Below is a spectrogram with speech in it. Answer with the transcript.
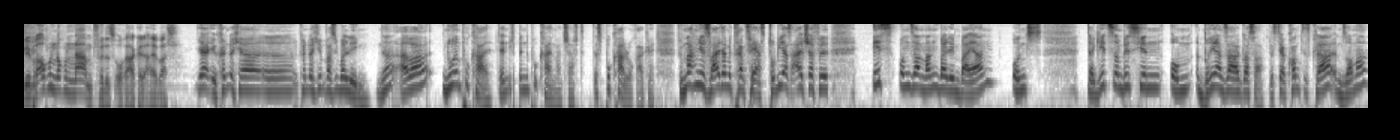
Wir brauchen noch einen Namen für das Orakel Albers. Ja, ihr könnt euch ja äh, könnt euch was überlegen, ne? Aber nur im Pokal, denn ich bin eine Pokalmannschaft, das Pokalorakel. Wir machen jetzt weiter mit Transfers. Tobias Altscheffel ist unser Mann bei den Bayern und da geht es so ein bisschen um Brian Saragossa. Dass der kommt, ist klar, im Sommer.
